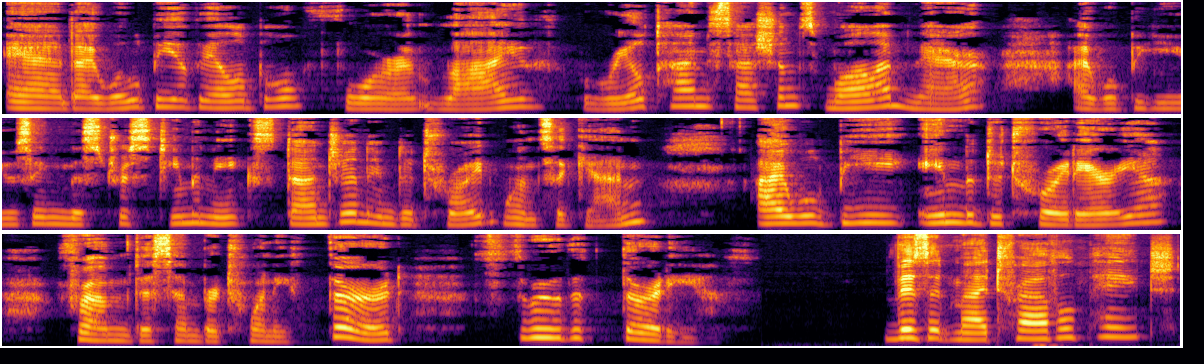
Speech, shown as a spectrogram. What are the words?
and I will be available for live, real time sessions while I'm there. I will be using Mistress Demonique's dungeon in Detroit once again. I will be in the Detroit area from December 23rd through the 30th. Visit my travel page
